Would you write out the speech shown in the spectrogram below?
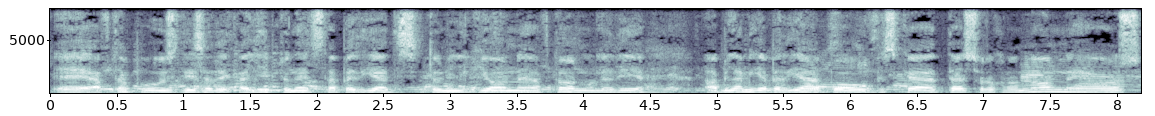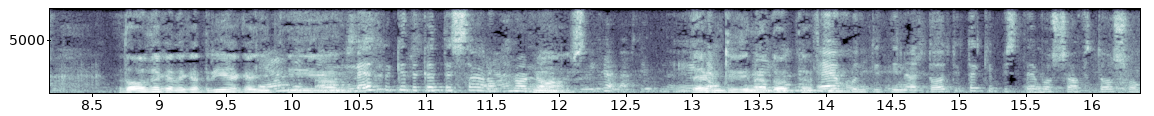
Ε, αυτά που ζητήσατε καλύπτουν έτσι τα παιδιά της, των ηλικιών αυτών, δηλαδή α, μιλάμε για παιδιά από φυσικά 4 χρονών έως 12-13 καλύπτει. Μέχρι και 14 χρονών. Μάλιστα. Έχουν τη δυνατότητα αυτή. Έχουν τη δυνατότητα και πιστεύω σε αυτός ο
